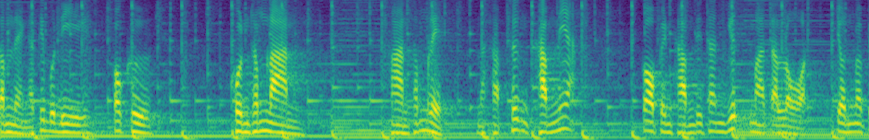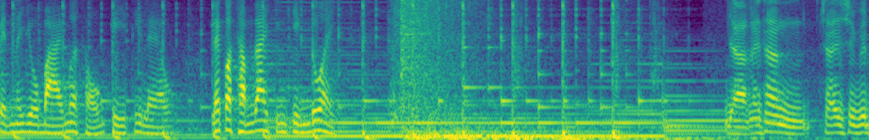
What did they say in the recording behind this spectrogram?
ตำแหน่งอธิบดีก็คือคนชำนาญหานสำเร็จนะครับ ซึ่งคำเนี้ยก็เป็นคำที่ท่านยึดมาตลอด จนมาเป็นนโยบายเมื่อ 2 ปีที่แล้ว และก็ทำได้จริง ๆ ด้วย อยากให้ท่านใช้ชีวิต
